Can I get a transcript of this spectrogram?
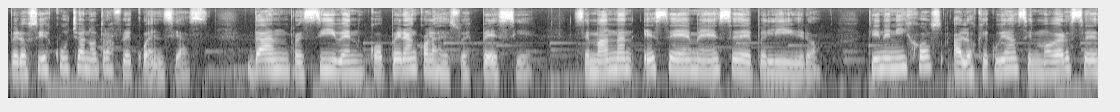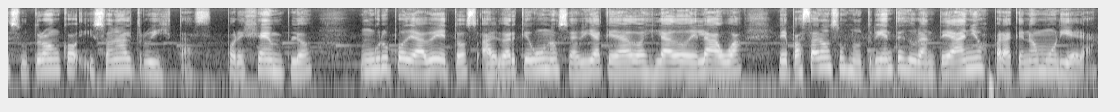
pero sí escuchan otras frecuencias. Dan, reciben, cooperan con las de su especie, se mandan SMS de peligro, tienen hijos a los que cuidan sin moverse de su tronco y son altruistas. Por ejemplo, un grupo de abetos, al ver que uno se había quedado aislado del agua, le pasaron sus nutrientes durante años para que no muriera.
